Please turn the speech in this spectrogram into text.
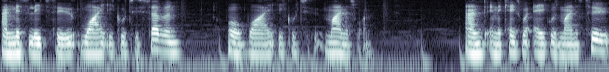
And this leads to y equal to 7 or y equal to minus 1. And in the case where a equals minus 2,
